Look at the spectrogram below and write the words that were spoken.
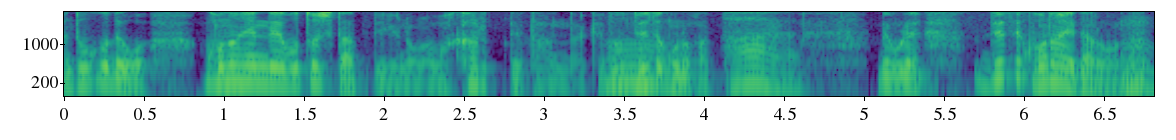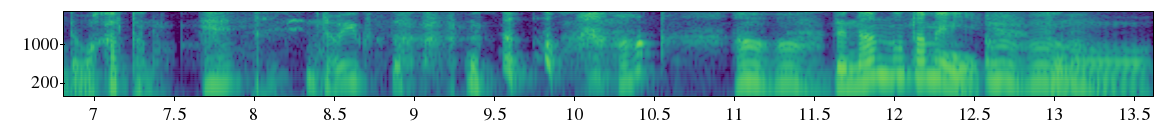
どこでこの辺で落としたっていうのが分かってたんだけど、うん出てこなかったのね。はい。で俺出てこないだろうなって分かったの。え、どういうこと？あ、うんうん。で何のために、うんうんうんその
